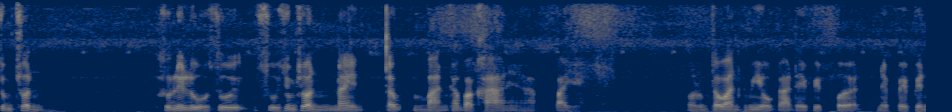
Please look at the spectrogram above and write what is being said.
ชุมชนศูนย์เรียนรู้สู่สู่ชุมชนในตำบ้านข้าปาคาเนี่ยครับ ไปหลวงตะวันก็มีโอกาสได้ไปเปิดได้ไปเป็น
